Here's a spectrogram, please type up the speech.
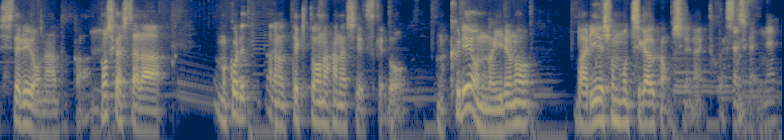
してるよなとか、うん。もしかしたら、まあ、これあの適当な話ですけどクレヨンの色のバリエーションも違うかもしれないとかですね。確かにね。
